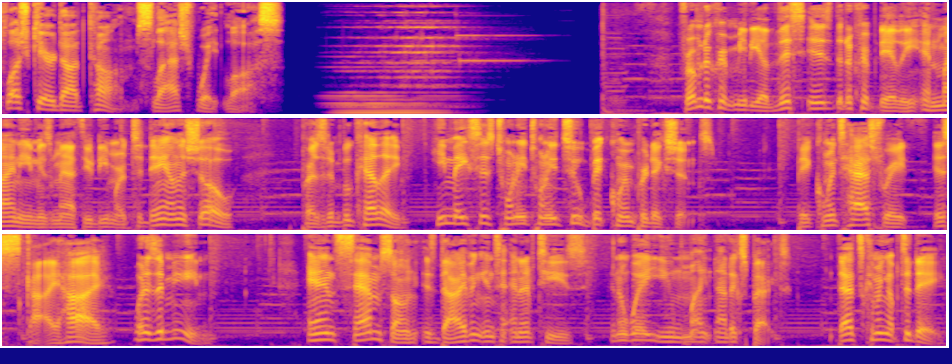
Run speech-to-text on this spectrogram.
plushcare.com slash weight loss. From Decrypt Media, this is the Decrypt Daily, and my name is Matthew Diemer. Today on the show, President Bukele, he makes his 2022 Bitcoin predictions. Bitcoin's hash rate is sky high. What does it mean? And Samsung is diving into NFTs in a way you might not expect. That's coming up today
